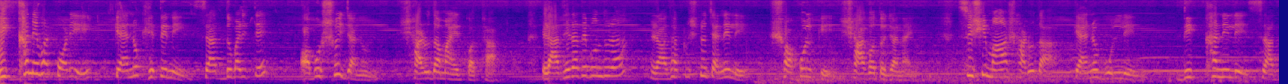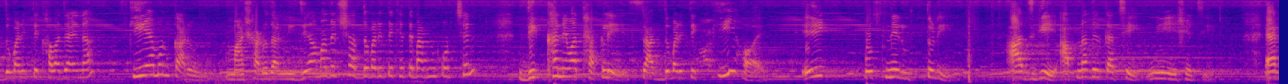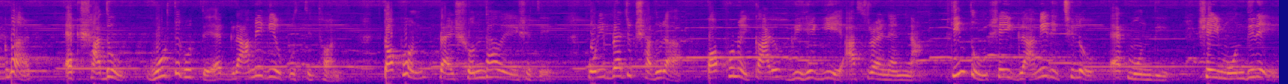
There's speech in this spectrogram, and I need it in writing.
দীক্ষা নেওয়ার পরে কেন খেতে নেই? শ্রাদ্ধ বাড়িতে অবশ্যই জানুন সারদা মায়ের কথা। রাধে রাধে বন্ধুরা, রাধাকৃষ্ণ চ্যানেলে সকলকে স্বাগত জানাই। শ্রী মা সারদা কেন বললেন, দীক্ষা নিলে শ্রাদ্ধ বাড়িতে খাওয়া যায় না? কি এমন কারণ? মা সারদা নিজে আমাদের শ্রাদ্ধ বাড়িতে খেতে বারণ করছেন? দীক্ষা নেওয়া থাকলে শ্রাদ্ধ বাড়িতে কি হয়? এই প্রশ্নের উত্তরই আজকে আপনাদের কাছে নিয়ে এসেছি। একবার এক সাধু ঘুরতে ঘুরতে এক গ্রামে গিয়ে উপস্থিত হন। তখন প্রায় সন্ধ্যা হয়ে এসেছে। পরিব্রাজক সাধুরা কখনোই কারও গৃহে গিয়ে আশ্রয় নেন না। কিন্তু সেই গ্রামেরই ছিল এক মন্দির। সেই মন্দিরে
